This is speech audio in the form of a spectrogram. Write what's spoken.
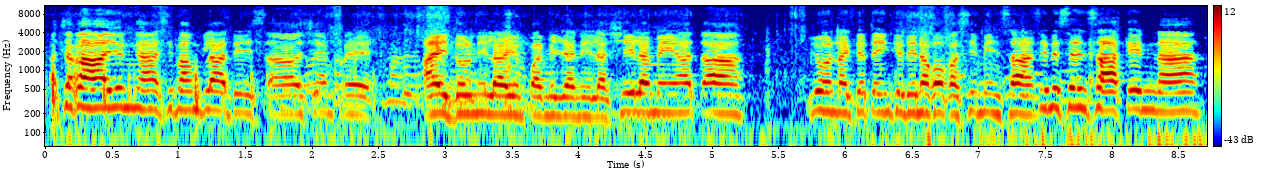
At saka yun nga si Ma'am Gladys, ah, siyempre idol nila yung pamilya nila Sheila May at ah, yun nagte-thank you din ako kasi minsan sinesend sa akin na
